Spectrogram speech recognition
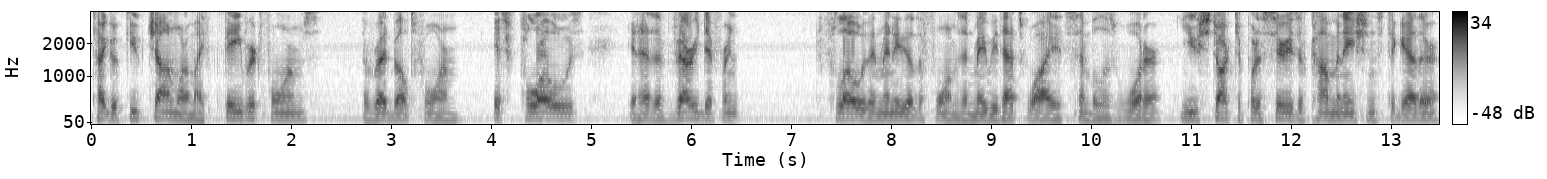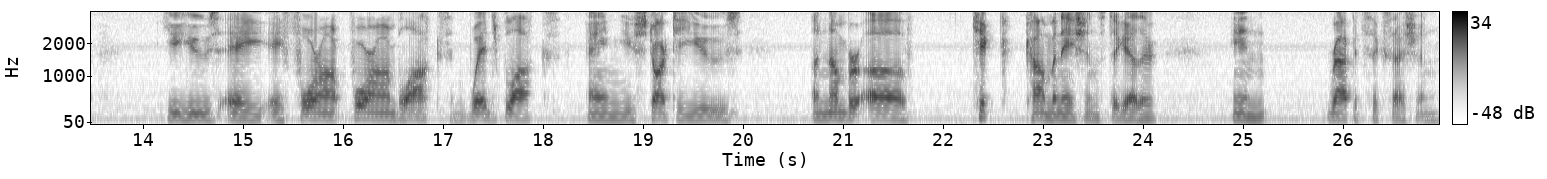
Taeguk Yukjang, one of my favorite forms, the red belt form. It flows. It has a very different flow than many of the other forms, and maybe that's why its symbol is water. You start to put a series of combinations together. You use a, a forearm, forearm blocks and wedge blocks, and you start to use a number of kick combinations together in rapid succession.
